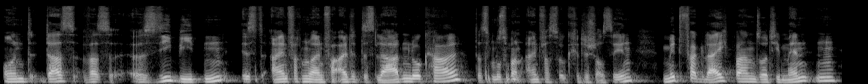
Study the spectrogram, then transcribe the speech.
und das, was sie bieten, ist einfach nur ein veraltetes Ladenlokal, das muss man einfach so kritisch auch sehen, mit vergleichbaren Sortimenten,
